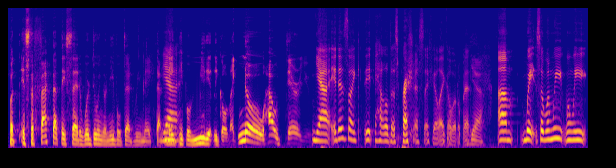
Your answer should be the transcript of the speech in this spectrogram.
But it's the fact that they said we're doing an Evil Dead remake that Yeah. made people immediately go like, "No, how dare you!" Yeah, it is like it held us precious. I feel like a little bit. Yeah. Um. Wait. So when we when we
